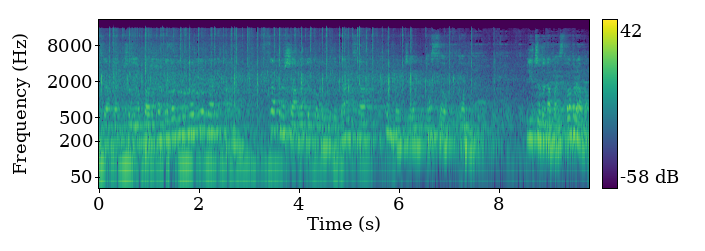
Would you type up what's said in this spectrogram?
Rumba, zatańczują pary kategorii numer jeden, a zapraszamy do kolejnego tańca, będzie Kaso Dobra. Liczymy na Państwa, brawa!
